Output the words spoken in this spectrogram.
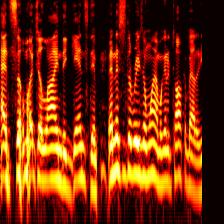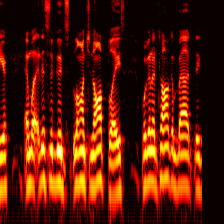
had so much aligned against him, and this is the reason why we're going to talk about it here. And this is a good launching off place. We're going to talk about the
